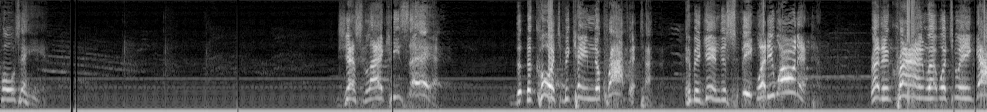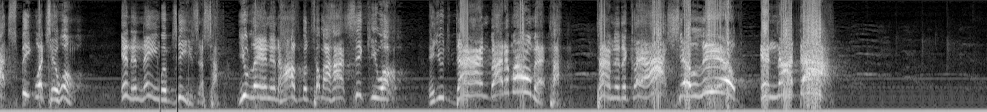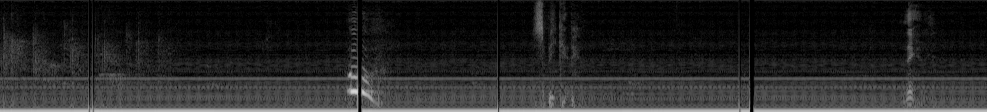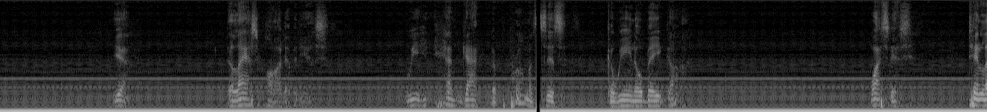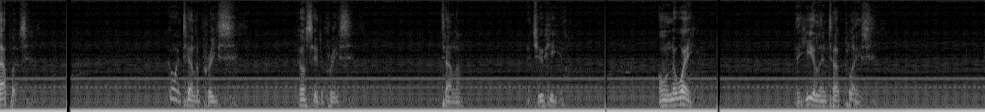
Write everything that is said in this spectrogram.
folks' hand. Just like he said, the, the coach became the prophet and began to speak what he wanted. Rather than crying what, what you ain't got, speak what you want. In the name of Jesus. You laying in the hospital talking about how sick you are. And you dying by the moment. Time to declare, I shall live and not die. Speak it. Then, yeah, the last part of it is we have got the promises because we ain't obeyed God. Watch this. Ten lepers. Go and tell the priest. Go see the priest. Tell him that you heal. On the way, the healing took place.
